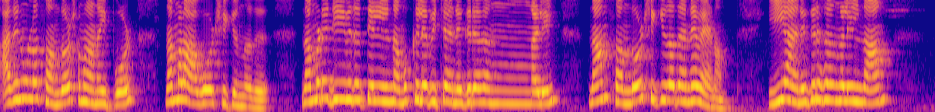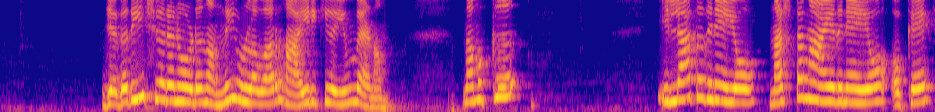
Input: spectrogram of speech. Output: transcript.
അതിനുള്ള സന്തോഷമാണ് ഇപ്പോൾ നമ്മൾ ആഘോഷിക്കുന്നത്. നമ്മുടെ ജീവിതത്തിൽ നമുക്ക് ലഭിച്ച അനുഗ്രഹങ്ങളിൽ നാം സന്തോഷിക്കുക തന്നെ വേണം. ഈ അനുഗ്രഹങ്ങളിൽ നാം ജഗതീശ്വരനോട് നന്ദിയുള്ളവർ ആയിരിക്കുകയും വേണം. നമുക്ക് ഇല്ലാത്തതിനെയോ നഷ്ടമായതിനെയോ ഒക്കെ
